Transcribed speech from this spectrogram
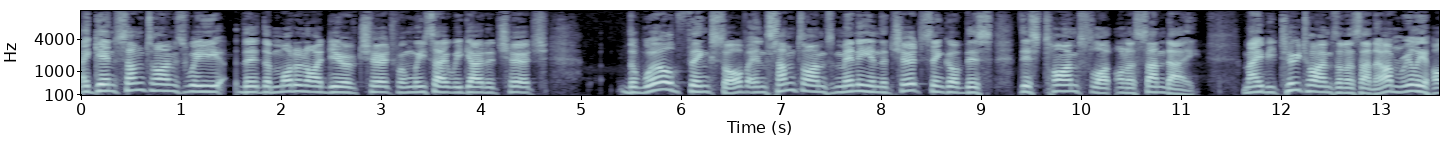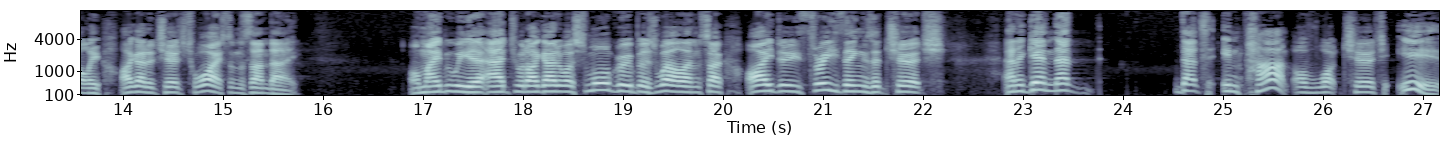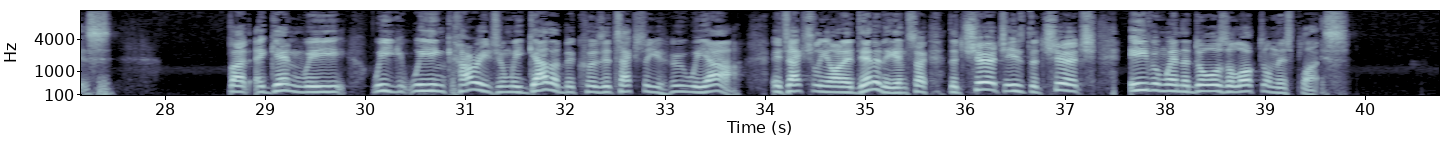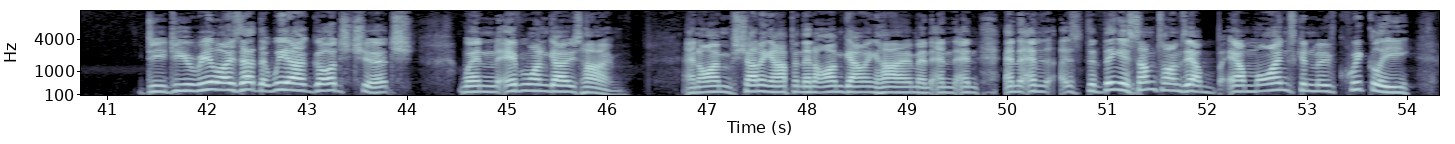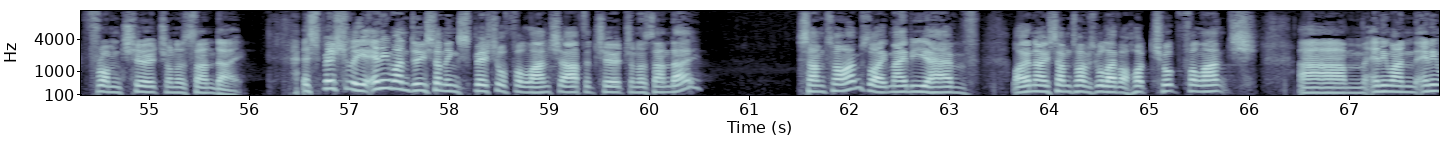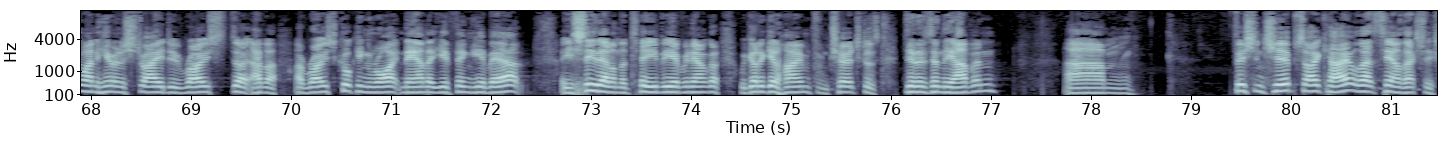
again, sometimes we, the, the modern idea of church, when we say we go to church, the world thinks of, and sometimes many in the church think of this, this time slot on a Sunday. Maybe two times on a Sunday. I'm really holy. I go to church twice on a Sunday. Or maybe we add to it, I go to a small group as well, and so I do three things at church. And again, that, that's in part of what church is. But again, we, we, we encourage and we gather because it's actually who we are. It's actually our identity. And so the church is the church even when the doors are locked on this place. Do, do you realize that? That we are God's church when everyone goes home and I'm shutting up and then I'm going home and, and, and, and, and the thing is sometimes our, our minds can move quickly from church on a Sunday. Especially, anyone do something special for lunch after church on a Sunday? Sometimes, like maybe you have, like I know sometimes we'll have a hot chook for lunch. Um, anyone, anyone here in Australia do roast, uh, have a, a roast cooking right now that you're thinking about? You see that on the TV every now and then. We've got to get home from church because dinner's in the oven. Um, fish and chips, okay. Well, that sounds actually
